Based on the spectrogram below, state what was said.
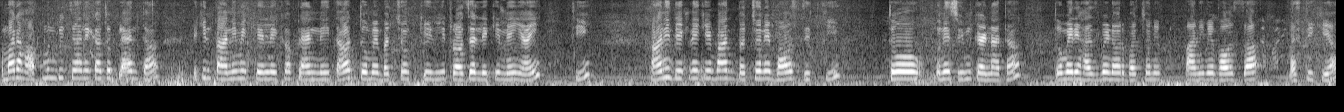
हमारा हाफ़ मून बीच जाने का तो प्लान था, लेकिन पानी में खेलने का प्लान नहीं था तो मैं बच्चों के लिए ट्राउज़र लेके नहीं आई थी। पानी देखने के बाद बच्चों ने बहुत जिद की तो उन्हें स्विम करना था। तो मेरे हस्बैंड और बच्चों ने पानी में बहुत सा मस्ती किया।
